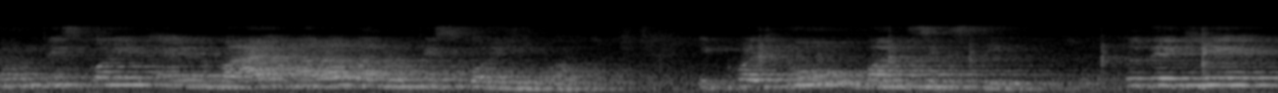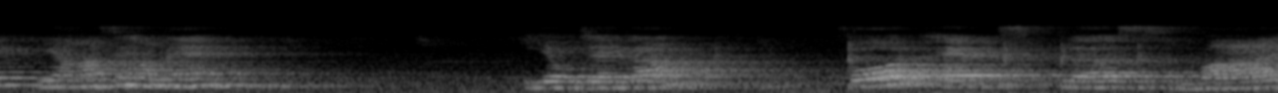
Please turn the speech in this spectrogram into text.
two rupees coin and Y हमारा वन कॉइन हुआ। इक्वल टू वन सिक्सटी तो देखिए, यहाँ से हमें ये हो जाएगा four X plus Y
